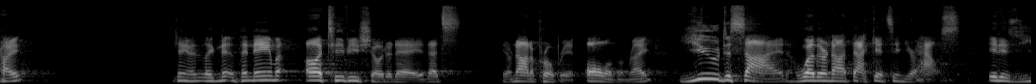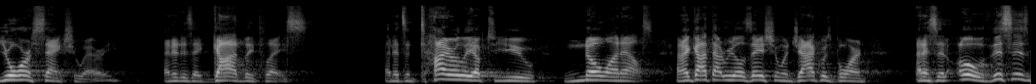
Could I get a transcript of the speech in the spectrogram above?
right? Even, like the name a TV show today that's you know, not appropriate. All of them, right? You decide whether or not that gets in your house. It is your sanctuary, and it is a godly place. And it's entirely up to you, no one else. And I got that realization when Jack was born. And I said, Oh, this is,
